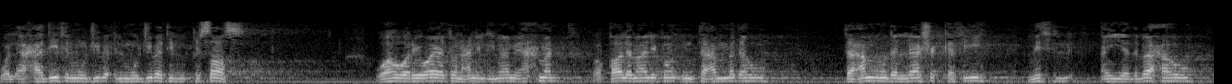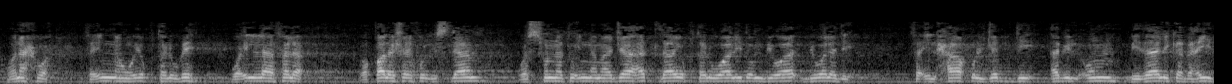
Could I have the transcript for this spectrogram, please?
والأحاديث الموجبة, الموجبة للقصاص. وهو رواية عن الإمام أحمد وقال مالك إن تعمده تعمدا لا شك فيه مثل أن يذبحه ونحوه فإنه يقتل به وإلا فلا. وقال شيخ الإسلام والسنة إنما جاءت لا يقتل والد بولده فإلحاق الجد أبي الأم بذلك بعيد.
